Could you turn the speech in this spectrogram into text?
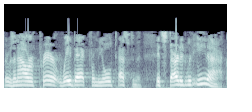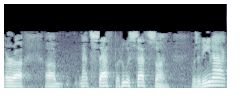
There was an hour of prayer way back from the Old Testament. It started with Enoch, or uh, um, not Seth, but who was Seth's son? Was it Enoch?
